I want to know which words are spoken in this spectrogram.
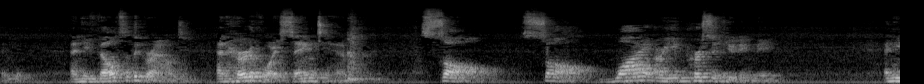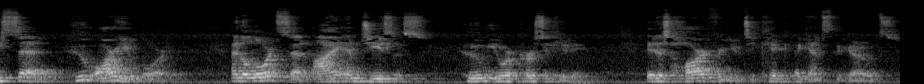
thank you. And he fell to the ground and heard a voice saying to him, Saul, Saul, why are you persecuting me? And he said, Who are you, Lord? And the Lord said, I am Jesus, whom you are persecuting. It is hard for you to kick against the goads.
